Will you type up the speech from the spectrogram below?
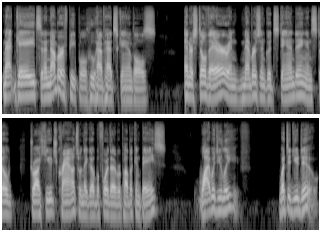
Matt Gaetz and a number of people who have had scandals and are still there and members in good standing and still draw huge crowds when they go before the Republican base, why would you leave? What did you do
